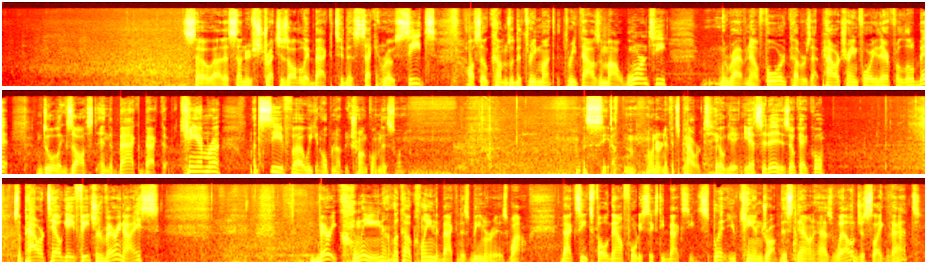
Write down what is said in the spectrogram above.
So uh, the sunroof stretches all the way back to the second row seats. Also comes with a three-month, 3,000 mile warranty. With Ravenel Ford covers that powertrain for you there for a little bit. Dual exhaust in the back, backup camera. Let's see if uh, we can open up the trunk on this one. Let's see. I'm wondering if it's power tailgate. Yes, it is. Okay, cool. So power tailgate feature, very nice. Very clean. Look how clean the back of this Beamer is. Wow. Back seats fold down, 40-60 back seat split. You can drop this down as well, just like that.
